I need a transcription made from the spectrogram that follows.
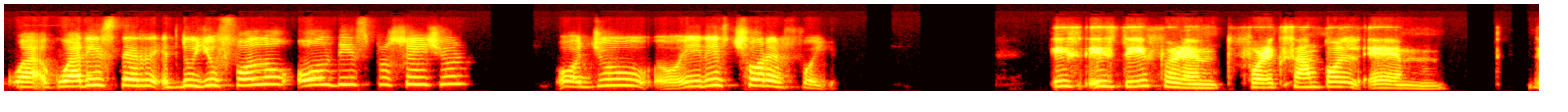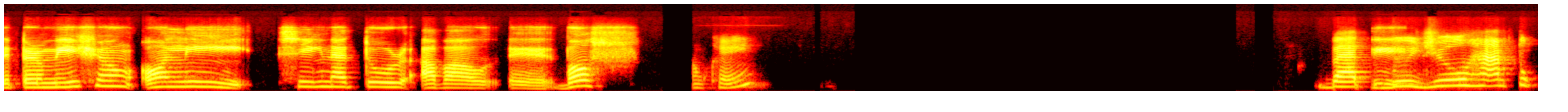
What, what is the, do you follow all this procedure? Or you, or it is shorter for you? It's, it's different. For example, um, the permission only signature about uh, boss. Okay. But do you have to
